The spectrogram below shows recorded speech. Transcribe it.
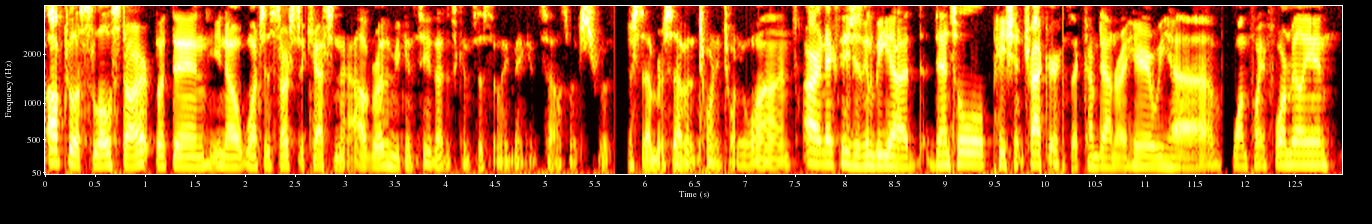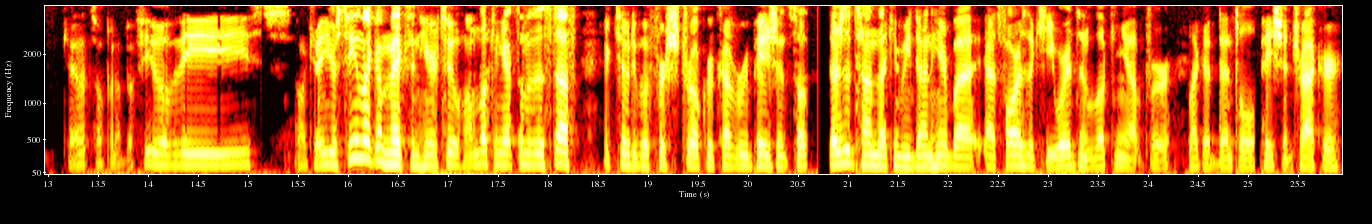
off to a slow start, but then you know once it starts to catch in the algorithm, you can see that it's consistently making sales, which is really December seventh, twenty twenty one. All right, next niche is going to be a dental patient tracker. As I come down right here, we have one point four million. Okay, let's open up a few of these. Okay, you're seeing like a mix in here too. I'm looking at some of this stuff activity book for stroke recovery patients. So there's a ton that can be done here, but as far as the keywords and looking up for like a dental patient tracker,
